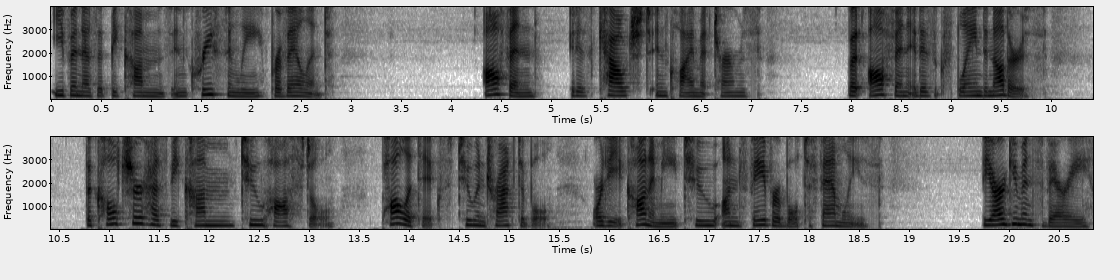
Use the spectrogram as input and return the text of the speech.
even as it becomes increasingly prevalent. Often, it is couched in climate terms, but often it is explained in others. The culture has become too hostile, politics too intractable, or the economy too unfavorable to families. The arguments vary,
